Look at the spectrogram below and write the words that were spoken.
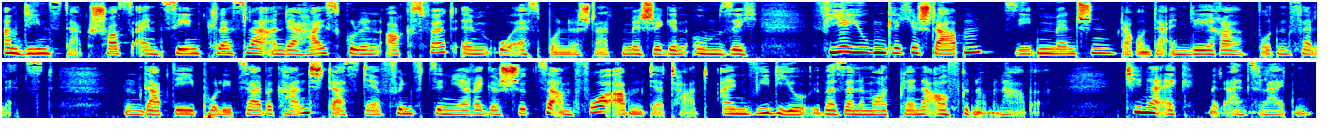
Am Dienstag schoss ein Zehntklässler an der Highschool in Oxford im US-Bundesstaat Michigan um sich. Vier Jugendliche starben, sieben Menschen, darunter ein Lehrer, wurden verletzt. Nun gab die Polizei bekannt, dass der 15-jährige Schütze am Vorabend der Tat ein Video über seine Mordpläne aufgenommen habe. Tina Eck mit Einzelheiten.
